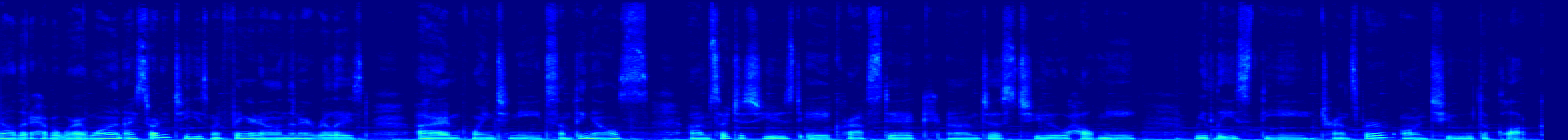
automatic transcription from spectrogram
Now that I have it where I want, I started to use my fingernail and then I realized I'm going to need something else. Um, so I just used a craft stick um, just to help me release the transfer onto the clock.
